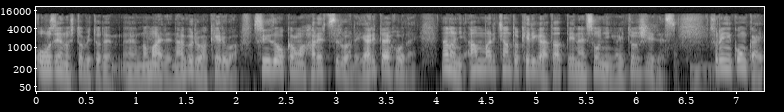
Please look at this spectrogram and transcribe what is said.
大勢の人々でえーの前で殴るわ蹴るわ水道管は破裂するわでやりたい放題。なのにあんまりちゃんと蹴りが当たっていないソニーが愛おしいです、それに今回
